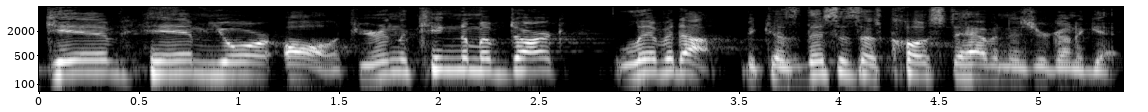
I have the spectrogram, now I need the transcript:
give him your all. If you're in the kingdom of dark, live it up because this is as close to heaven as you're going to get.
